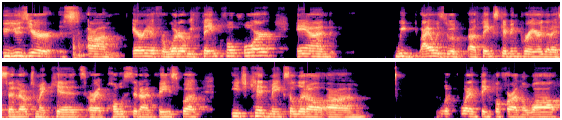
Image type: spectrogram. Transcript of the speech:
you use your um, area for what are we thankful for, and we. I always do a, a Thanksgiving prayer that I send out to my kids, or I post it on Facebook. Each kid makes a little. Um, what, what I'm thankful for on the wall.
